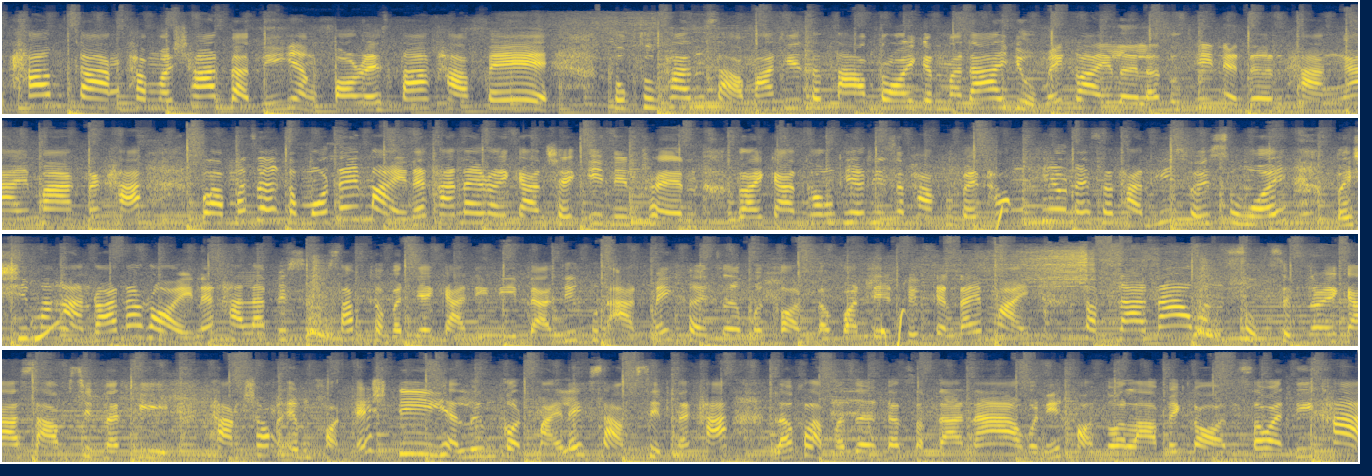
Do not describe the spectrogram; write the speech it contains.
ๆท่ามกลางธรรมชาติแบบนี้อย่าง Foresta Cafe ทุกๆท่านสามารถที่จะตามรอยกันมาได้อยู่ไม่ไกลเลยและทุกที่เนี่ยเดินทางง่ายมากนะคะ กลับมาเจอกับมดได้ใหม่นะคะ ในรายการเช็คอินอินเทรนรายการท่องเที่ยวที่จะพาคุณไปท่องเที่ยวในสถานที่สวยๆ ไปชิมอาหารร้านอร่อยนะคะ และไปสืบทรัพย์กับบรรยากาศดีๆ แบบที่คุณอาจไม่เคยเจอมาก่อนแบบวันเดย์ทริปกันได้ใหม่ สัปดาห์หน้าวันศุกร์10นาฬิกา30 นาทีทางช่อง m c o t HD อย่าลืมกดหมายเลข 30 นะคะ แล้วกลับมาเจอกันสัปดาห์หน้า วันนี้ขอตัวลาไปก่อน สวัสดีค่ะ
